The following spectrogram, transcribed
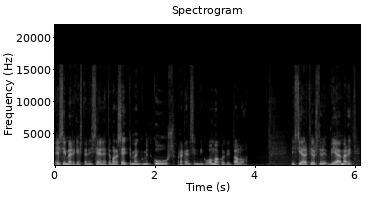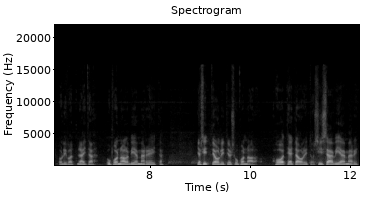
esimerkistäni sen, että vuonna 1976 rakensin niin omakotitalo. Niin siellä tietysti viemärit olivat näitä uponalviemäreitä. Ja sitten oli tietysti uponal HT, oli tuo sisäviemärit.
